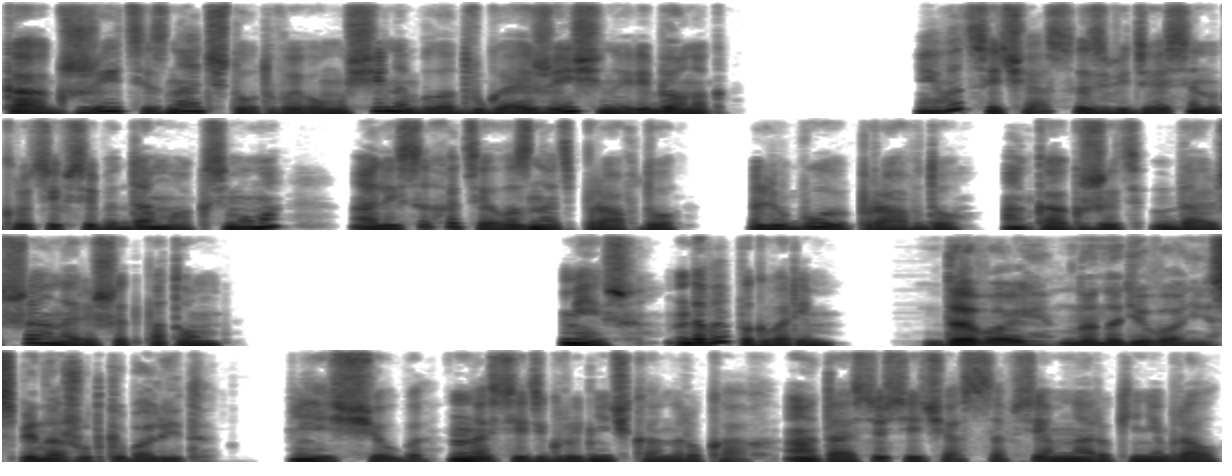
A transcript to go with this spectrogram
Как жить и знать, что у твоего мужчины была другая женщина и ребенок? И вот сейчас, изведясь и накрутив себя до максимума, Алиса хотела знать правду. Любую правду. А как жить дальше, она решит потом. «Миш, давай поговорим». «Давай, но на диване, спина жутко болит». Еще бы, носить грудничка на руках. А Тасю сейчас совсем на руки не брал.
